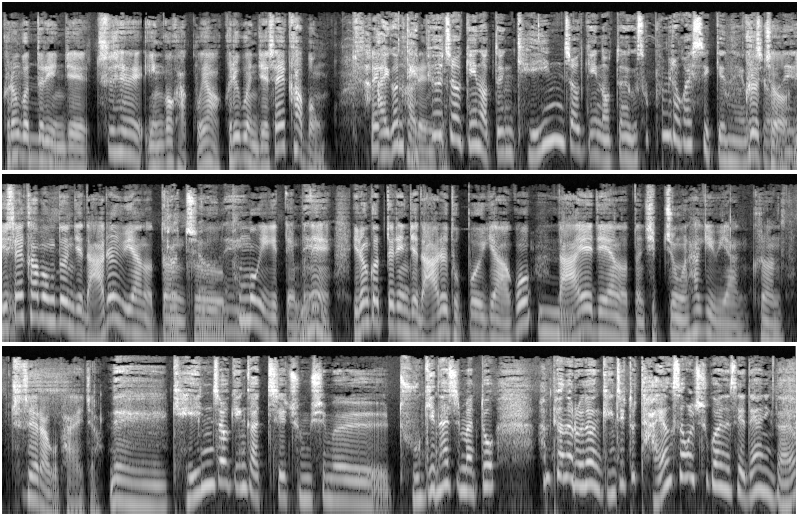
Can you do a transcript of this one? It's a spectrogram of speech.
그런 음. 것들이 이제 추세인 것 같고요. 그리고 이제 셀카봉. 셀카 아 이건 대표적인 어떤 개인적인 어떤 그 소품이라고 할 수 있겠네요. 그렇죠. 그렇죠? 이 셀카봉도 이제 나를 위한 어떤 그렇죠. 그 네. 품목이기 때문에 네. 이런 것들이 이제 나를 돋보이게 하고 음. 나에 대한 어떤 집중을 하기 위한 그런 추세라고 봐야죠. 네. 개인적인 가치에 중심을 두긴 하지만 또 한편으로는 굉장히 또 다양성을 추구하는 세대 아닌가요?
